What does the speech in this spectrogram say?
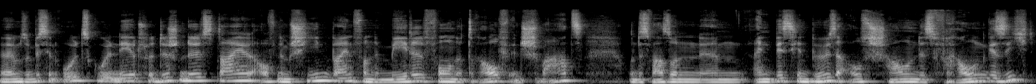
ähm, so ein bisschen Oldschool Neo-Traditional-Style auf einem Schienbein von einem Mädel vorne drauf in Schwarz. Und es war so ein ähm, ein bisschen böse ausschauendes Frauengesicht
